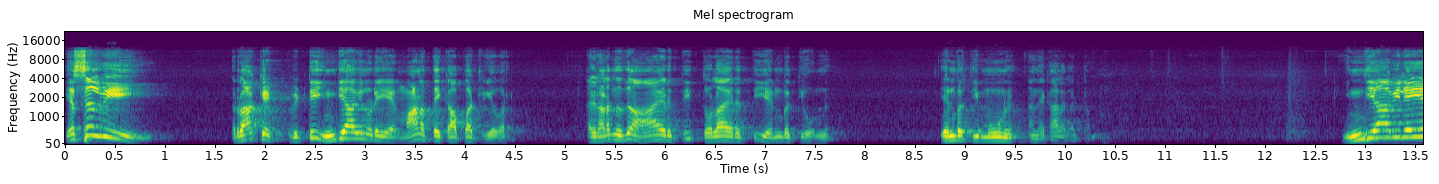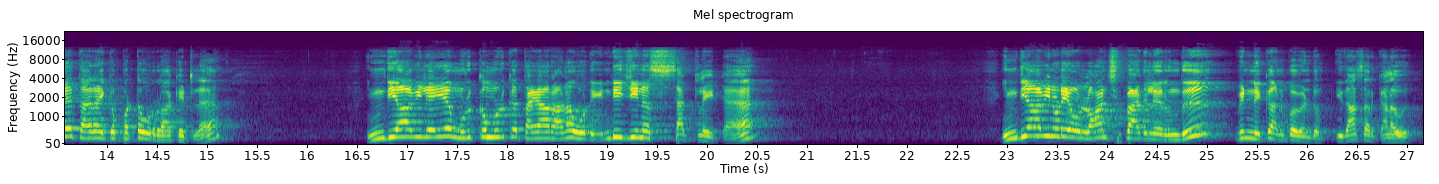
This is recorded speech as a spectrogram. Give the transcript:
எஸ்எல்வி ராக்கெட் விட்டு இந்தியாவினுடைய மானத்தை காப்பாற்றியவர். அது நடந்தது ஆயிரத்தி தொள்ளாயிரத்தி எண்பத்தி ஒன்று எண்பத்தி மூணு அந்த காலகட்டம். இந்தியாவிலேயே தயாரிக்கப்பட்ட ஒரு ராக்கெட்டில் இந்தியாவிலேயே முழுக்க முழுக்க தயாரான ஒரு இண்டிஜினஸ் சேட்டலைட்டை இந்தியாவினுடைய ஒரு லான்ச் பேடில் இருந்து விண்ணுக்கு அனுப்ப வேண்டும். இதுதான் சார் கனவு.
